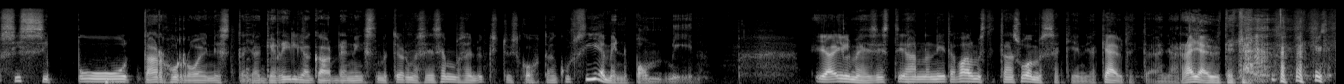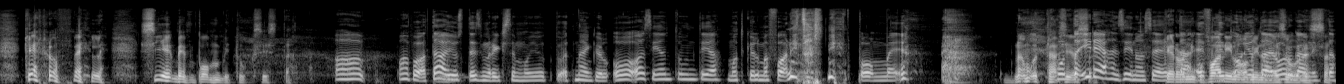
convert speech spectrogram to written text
Sissi puutarhuroinnista ja guerilla gardeningista mä törmäsin semmoisen yksityiskohtaan kuin siemenpommiin. Ja ilmeisesti Hanna niitä valmistetaan Suomessakin ja käytetään ja räjäytetään. Kerro meille siemenpommituksista. Uh, apua, tämä on just esimerkiksi se mun juttu, että mä en kyllä ole asiantuntija, mutta kyllä mä fanitan niitä pommeja. No, mutta mutta ideahan siinä on se, että, niin että, että on jotain orgaanista,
